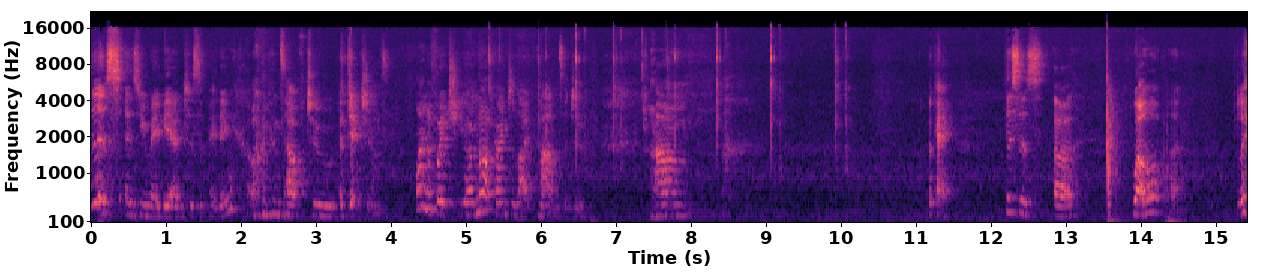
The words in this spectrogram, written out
This, as you may be anticipating, opens up to objections, one of which you are not going to like my answer to. Um, okay, this is, uh, well, uh,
